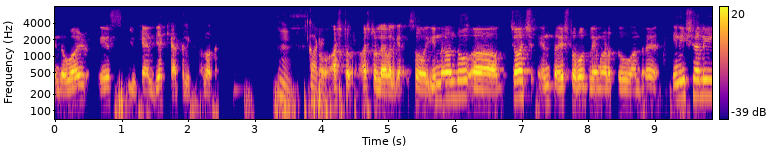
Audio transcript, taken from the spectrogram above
in the world is you can be a Catholic ಅನ್ನೋದು. ಅಷ್ಟು ಅಷ್ಟು ಲೆವೆಲ್ಗೆ ಸೊ ಇನ್ನೊಂದು ಚರ್ಚ್ ಎಂತ ಎಷ್ಟು ರೋಲ್ ಪ್ಲೇ ಮಾಡುತ್ತು ಅಂದ್ರೆ ಇನಿಷಿಯಲಿ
